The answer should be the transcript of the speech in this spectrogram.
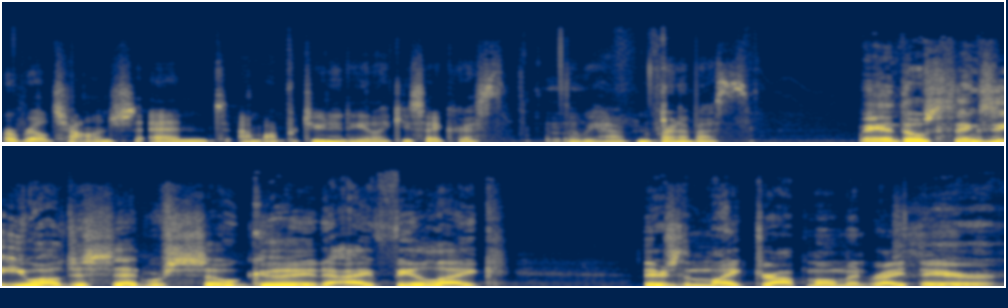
a real challenge and um, opportunity, like you said, Chris, yeah. that we have in front of us. Man, those things that you all just said were so good. I feel like there's the mic drop moment right there,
